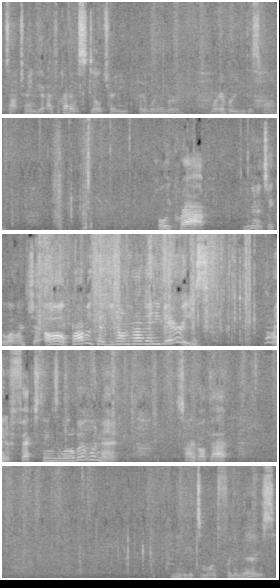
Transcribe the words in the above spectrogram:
it's not trained yet. I forgot I was still training or whatever, whatever in this one. Holy crap! You're gonna take a while, aren't you? Oh, probably because you don't have any berries. That might affect things a little bit, wouldn't it? Sorry about that. I need to get some more friggin' berries.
